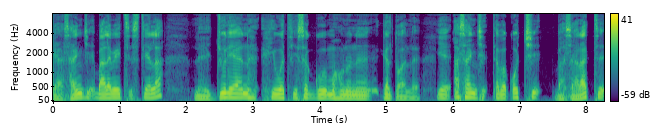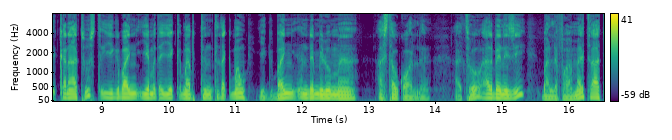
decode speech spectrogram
የአሳንጅ ባለቤት ስቴላ ለጁሊያን ሕይወት የሰጉ መሆኑን ገልጠዋል። የአሳንጅ ጠበቆች በ14 ቀናት ውስጥ ይግባኝ የመጠየቅ መብትን ተጠቅመው ይግባኝ እንደሚሉም አስታውቀዋል። አቶ አልቤኒዚ ባለፈው ዓመት አቶ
